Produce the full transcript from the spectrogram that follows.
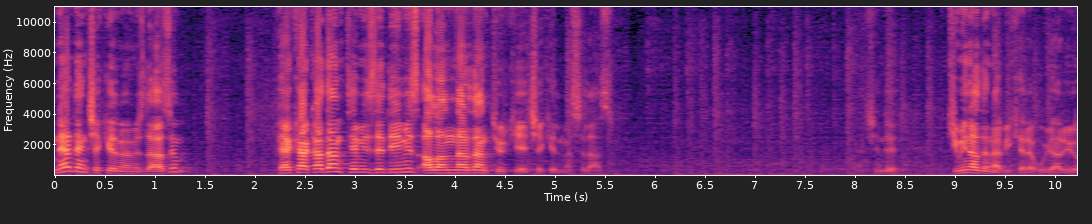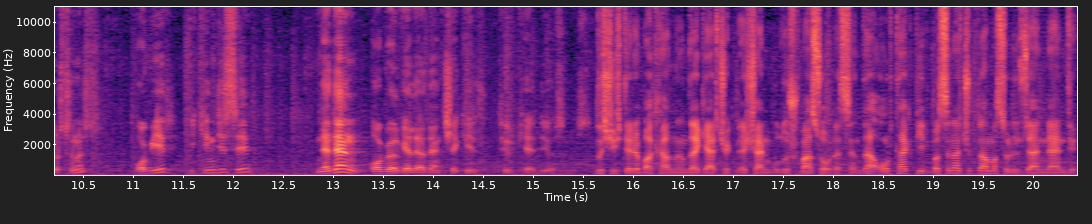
Nereden çekilmemiz lazım? PKK'dan temizlediğimiz alanlardan Türkiye'ye çekilmesi lazım. Şimdi kimin adına bir kere uyarıyorsunuz? O bir. İkincisi neden o bölgelerden çekil Türkiye diyorsunuz? Dışişleri Bakanlığı'nda gerçekleşen buluşma sonrasında ortak bir basın açıklaması düzenlendi.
